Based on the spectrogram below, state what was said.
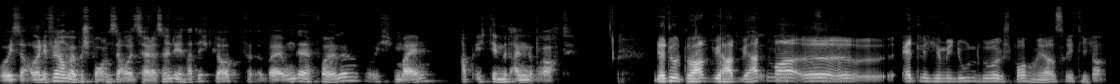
Wo ich sage, aber den Film haben wir besprochen, der Outsiders, ne? Den hatte ich, glaube bei irgendeiner Folge, wo ich meine, habe ich den mit angebracht. Ja, du, du wir, haben, wir hatten mal äh, etliche Minuten drüber gesprochen, ja, ist richtig. Ja.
